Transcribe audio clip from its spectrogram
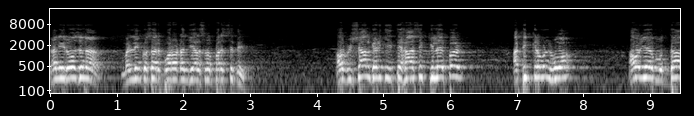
కానీ ఈ రోజున మళ్ళీ ఇంకోసారి పోరాటం చేయాల్సిన పరిస్థితి और विशालगढ़ की ऐतिहासिक किले पर अतिक्रमण हुआ और यह मुद्दा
